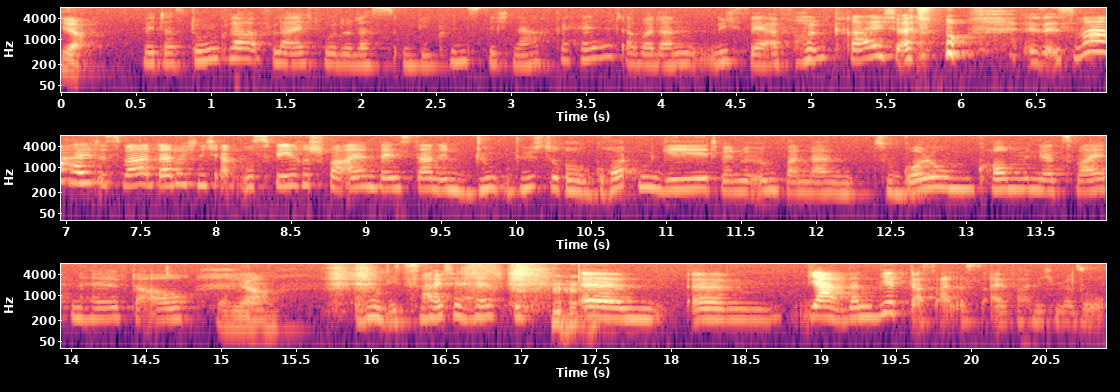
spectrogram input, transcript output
ja, wird das dunkler. Vielleicht wurde das irgendwie künstlich nachgehellt, aber dann nicht sehr erfolgreich. Also es- war halt, es war dadurch nicht atmosphärisch, vor allem wenn es dann in dü düstere Grotten geht, wenn wir irgendwann dann zu Gollum kommen in der zweiten Hälfte auch. ja. Oh, die zweite Hälfte. ähm, ähm, ja, dann wirkt das alles einfach nicht mehr so.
